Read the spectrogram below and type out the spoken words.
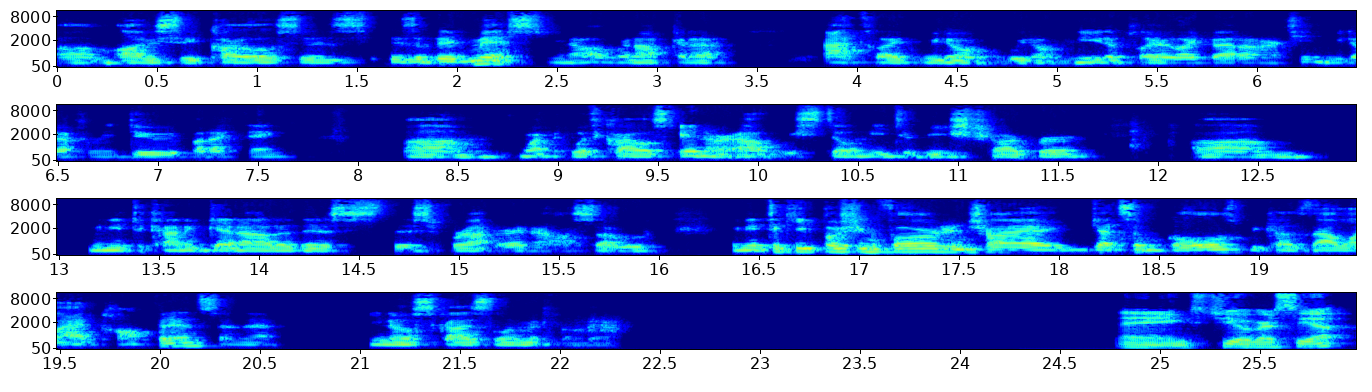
um, obviously Carlos is is a big miss. You know, we're not gonna act like we don't we don't need a player like that on our team. We definitely do, but I think um, with Carlos in or out, we still need to be sharper. Um, we need to kind of get out of this this rut right now. So we need to keep pushing forward and try get some goals because that will add confidence, and then you know sky's the limit from there. Thanks, Gio Garcia.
